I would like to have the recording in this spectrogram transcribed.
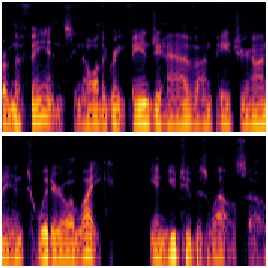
from the fans. You know, all the great fans you have on Patreon and Twitter alike, and YouTube as well. So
